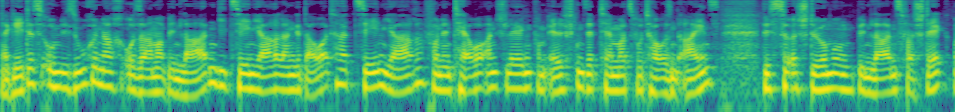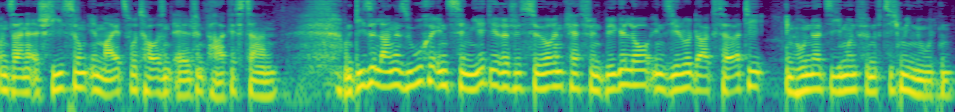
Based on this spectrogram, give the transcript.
Da geht es um die Suche nach Osama Bin Laden, die zehn Jahre lang gedauert hat. Zehn Jahre von den Terroranschlägen vom 11. September 2001 bis zur Erstürmung Bin Ladens Versteck und seiner Erschießung im Mai 2011 in Pakistan. Und diese lange Suche inszeniert die Regisseurin Catherine Bigelow in Zero Dark Thirty in 157 Minuten.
